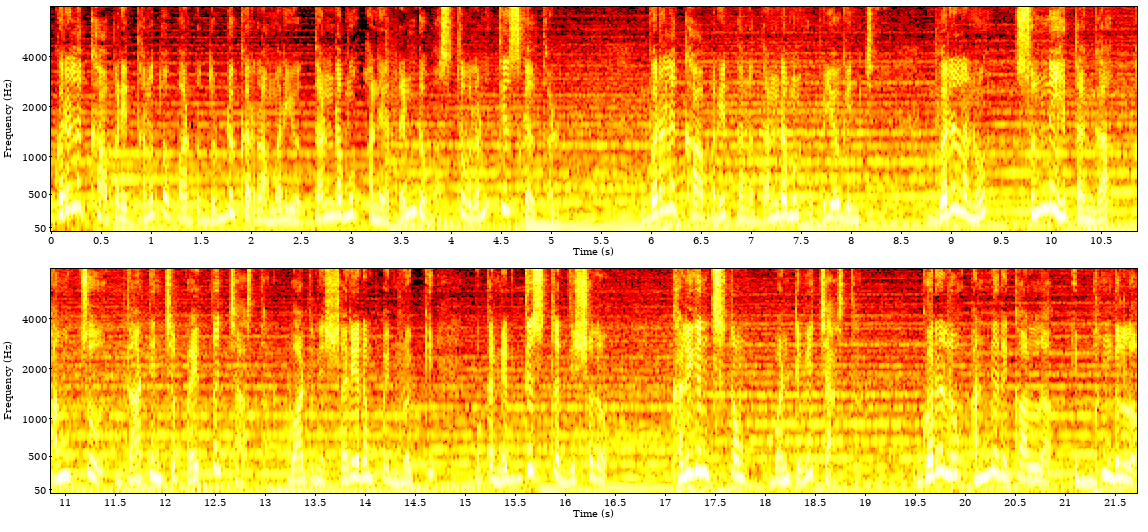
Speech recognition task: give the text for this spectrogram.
గొర్రెల కాపరి తనతో పాటు దుడ్డు కర్ర మరియు దండము అనే రెండు వస్తువులను తీసుకెళ్తాడు. గొర్రెల కాపరి తన దండమును ఉపయోగించి గొర్రెలను సున్నిహితంగా అంచు దాటించే ప్రయత్నం చేస్తాడు. వాటిని శరీరంపై నొక్కి ఒక నిర్దిష్ట దిశలో కలిగించటం వంటివి చేస్తాడు. గొర్రెలు అన్ని రకాల ఇబ్బందుల్లో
